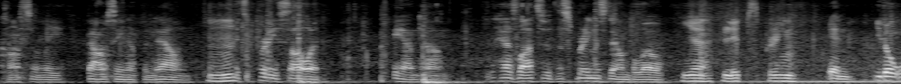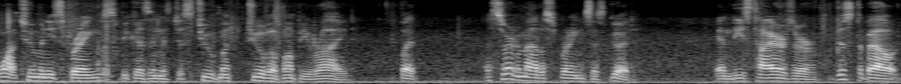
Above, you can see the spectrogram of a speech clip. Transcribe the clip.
constantly bouncing up and down. Mhm. It's pretty solid and um, it has lots of the springs down below. Yeah. Leaf spring. And you don't want too many springs because then it's just too much too of a bumpy ride. But a certain amount of springs is good. And these tires are just about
